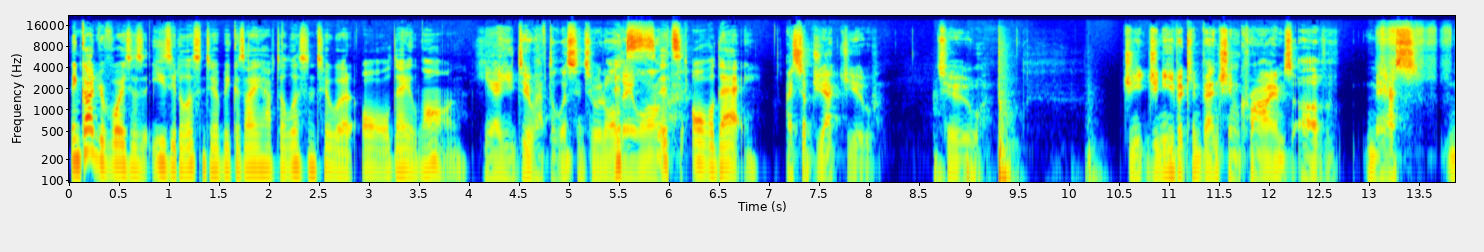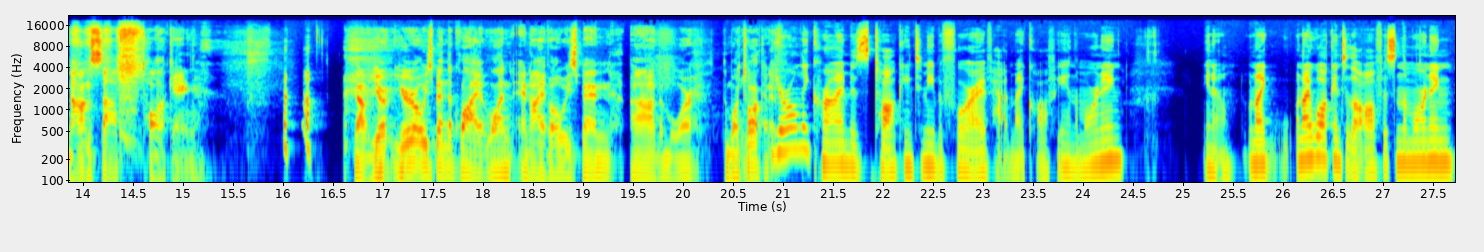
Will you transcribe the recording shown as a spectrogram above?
thank God your voice is easy to listen to because I have to listen to it all day long. Yeah, you do have to listen to it all It's, day long. it's all day. I subject you to G- Geneva Convention crimes of mass nonstop talking. no, you're you're always been the quiet one, and I've always been uh, the more the more talkative. Your only crime is talking to me before I've had my coffee in the morning. You know, when I when I walk into the office in the morning,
